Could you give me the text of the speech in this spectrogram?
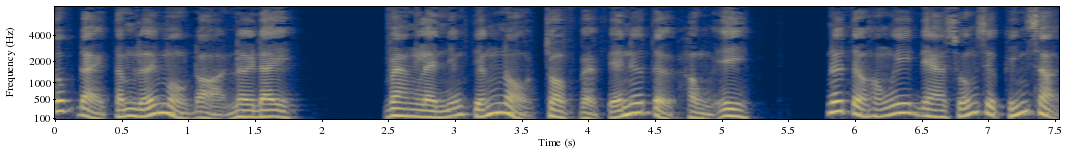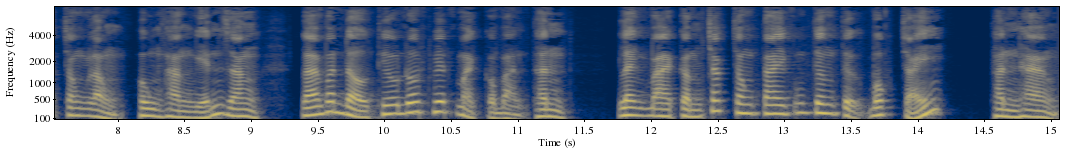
thúc đẩy tấm lưới màu đỏ nơi đây. Vang lên những tiếng nổ chộp về phía nữ tử Hồng Y. Nữ tử Hồng Y đè xuống sự kính sợ trong lòng, hung hăng nghiến răng, lại bắt đầu thiêu đốt huyết mạch của bản thân. Lệnh bài cầm chắc trong tay cũng tương tự bốc cháy. Thần hàng.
